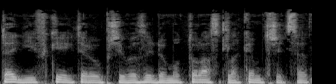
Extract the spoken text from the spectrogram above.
té dívky, kterou přivezli do Motola s tlakem 30,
